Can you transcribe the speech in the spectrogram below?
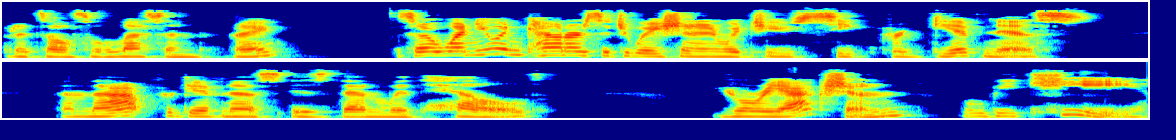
but it's also a lesson, right? So when you encounter a situation in which you seek forgiveness and that forgiveness is then withheld, your reaction will be key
